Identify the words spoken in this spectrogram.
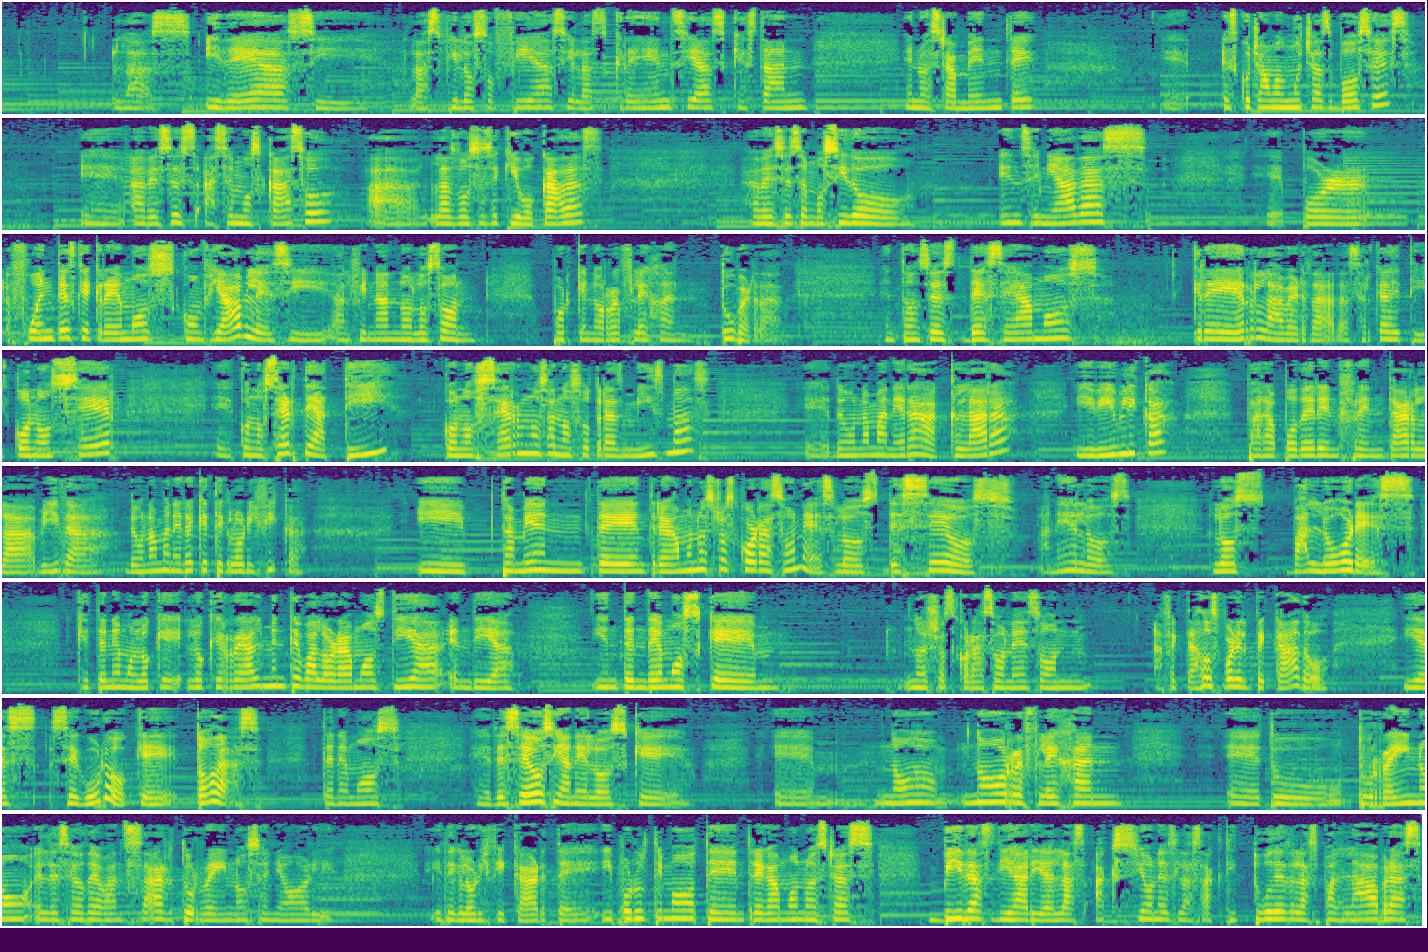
las ideas y las filosofías y las creencias que están en nuestra mente. Eh, escuchamos muchas voces, eh, a veces hacemos caso a las voces equivocadas, a veces hemos sido enseñadas eh, por fuentes que creemos confiables y al final no lo son porque no reflejan tu verdad. Entonces deseamos creer la verdad acerca de ti, conocer, eh, conocerte a ti, conocernos a nosotras mismas eh, de una manera clara y bíblica para poder enfrentar la vida de una manera que te glorifica. Y también te entregamos nuestros corazones, los deseos, anhelos, los valores que tenemos, lo que, lo que realmente valoramos día en día y entendemos que nuestros corazones son afectados por el pecado y es seguro que todas tenemos eh, deseos y anhelos que em, no, no, reflejan eh, tu, tu, reino, el deseo de avanzar tu reino, Señor, y, y de glorificarte. Y por último, te entregamos nuestras vidas diarias, las acciones, las actitudes, las palabras,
